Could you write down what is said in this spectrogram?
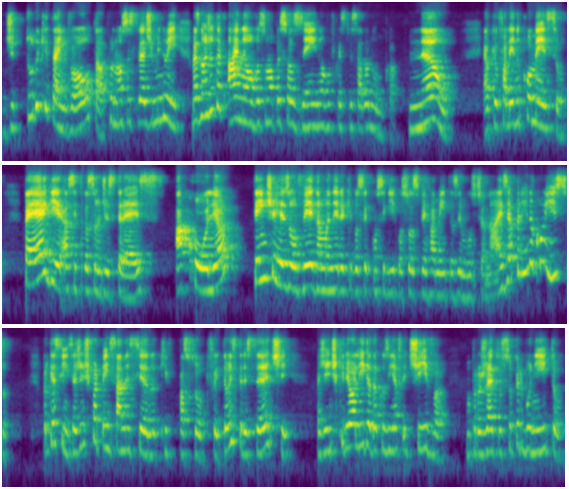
de tudo que está em volta para o nosso estresse diminuir. Mas não adianta, ai, não, eu vou ser uma pessoa zen, não vou ficar estressada nunca. Não. É o que eu falei no começo. Pegue a situação de estresse, acolha, tente resolver da maneira que você conseguir com as suas ferramentas emocionais e aprenda com isso. Porque, assim, se a gente for pensar nesse ano que passou, que foi tão estressante, a gente criou a Liga da Cozinha Afetiva, um projeto super bonito.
